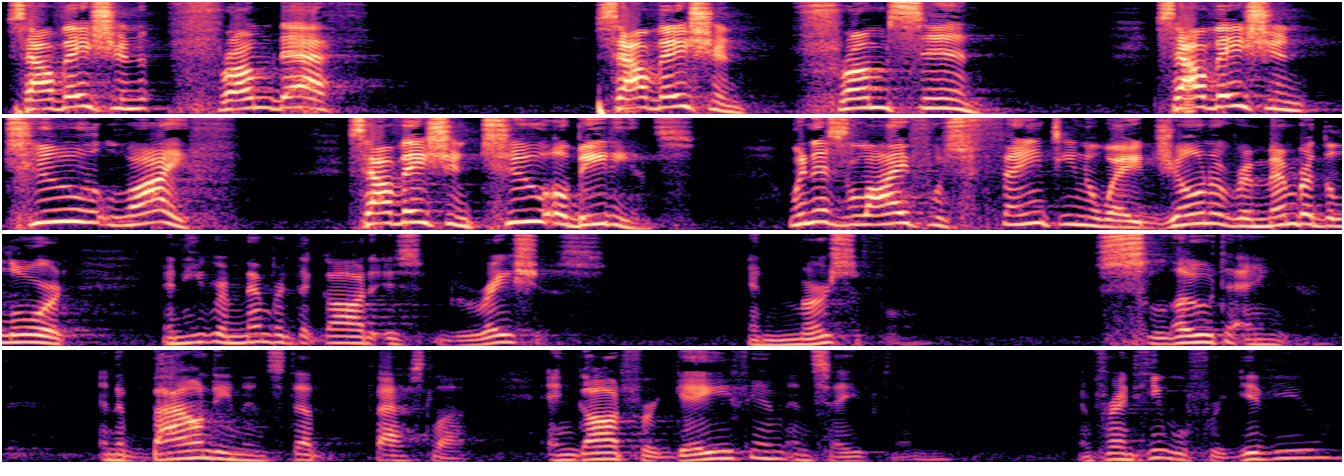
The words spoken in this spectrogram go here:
Salvation from death, salvation from sin, salvation to life, salvation to obedience. When his life was fainting away, Jonah remembered the Lord and he remembered that God is gracious and merciful, slow to anger, and abounding in steadfast love. And God forgave him and saved him. And friend, he will forgive you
